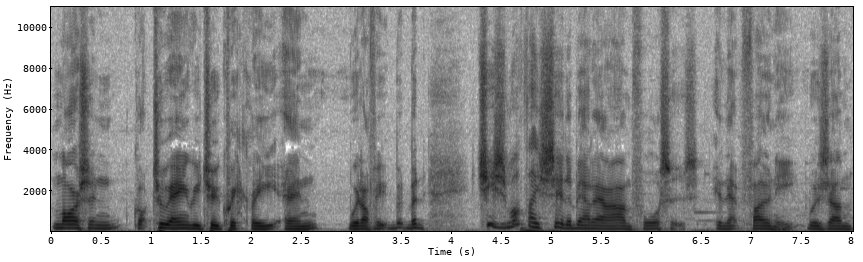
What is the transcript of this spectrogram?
Morrison got too angry too quickly and went off. But but Jesus, what they said about our armed forces in that phony was um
